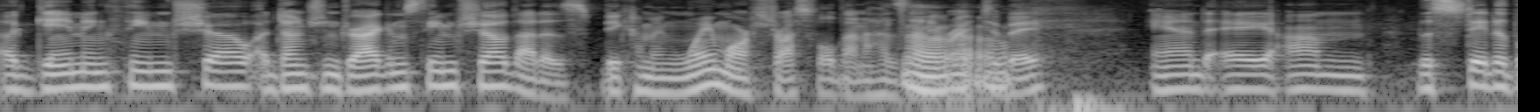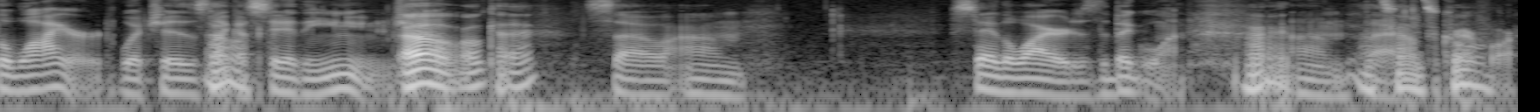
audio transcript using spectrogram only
a gaming themed show, a Dungeon Dragons themed show that is becoming way more stressful than it has any Oh, right to be, and a um, the State of the Wired, which is like Oh. a State of the Union show. Oh, okay. So um, State of the Wired is the big one. All right. Um, that I sounds cool. For.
